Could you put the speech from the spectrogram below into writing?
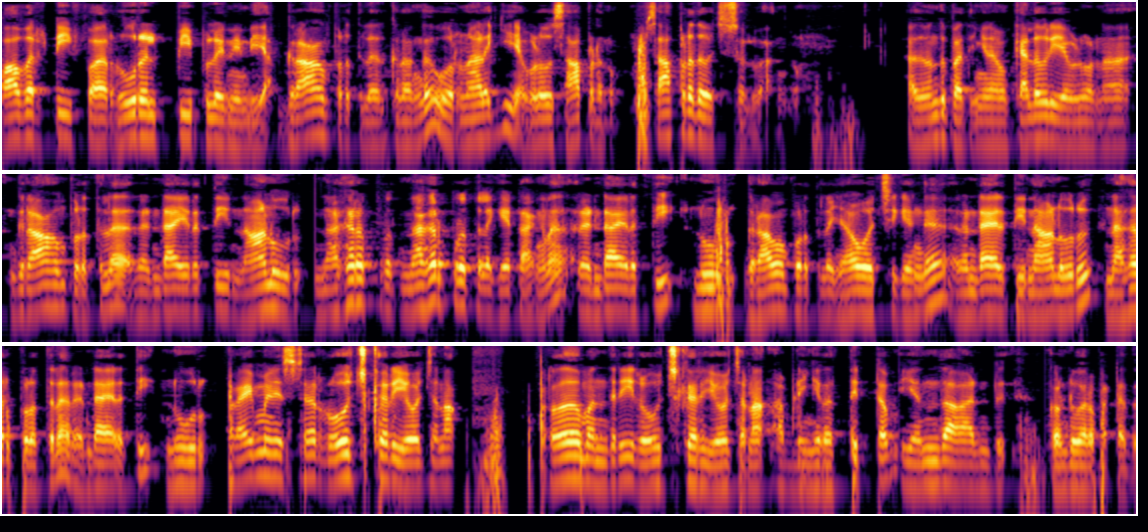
poverty for rural people in India கிராமப்புறத்தில் இருக்கிறவங்க ஒரு நாளைக்கு எவ்வளவு சாப்பிடணும்? சாப்பிட்றத வச்சு சொல்லுவாங்க. அது வந்து பார்த்தீங்கன்னா கலோரி எவ்வளோன்னா கிராமப்புறத்தில் ரெண்டாயிரத்தி நானூறு. நகரப்புற நகர்ப்புறத்தில் கேட்டாங்கன்னா ரெண்டாயிரத்தி நூறு. கிராமப்புறத்தில் ஞாபகம் வச்சுக்கோங்க ரெண்டாயிரத்தி நானூறு நகர்ப்புறத்தில் ரெண்டாயிரத்தி நூறு. பிரைம் மினிஸ்டர் ரோஜ்கர் யோஜனா பிரதம மந்திரி ரோஜ்கர் யோஜனா அப்படிங்கிற திட்டம் எந்த ஆண்டு கொண்டு வரப்பட்டது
